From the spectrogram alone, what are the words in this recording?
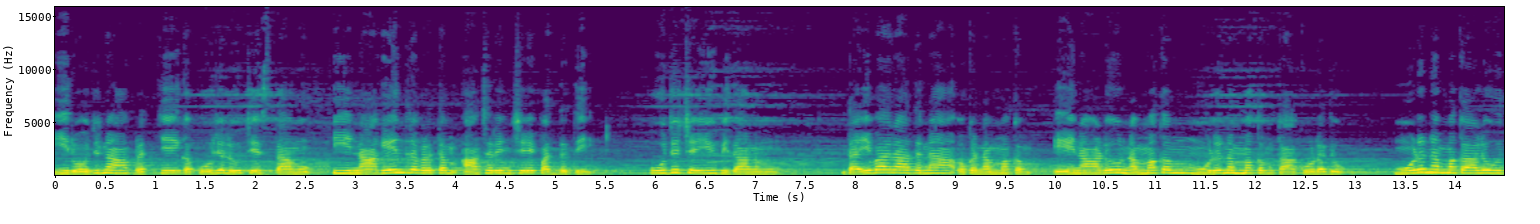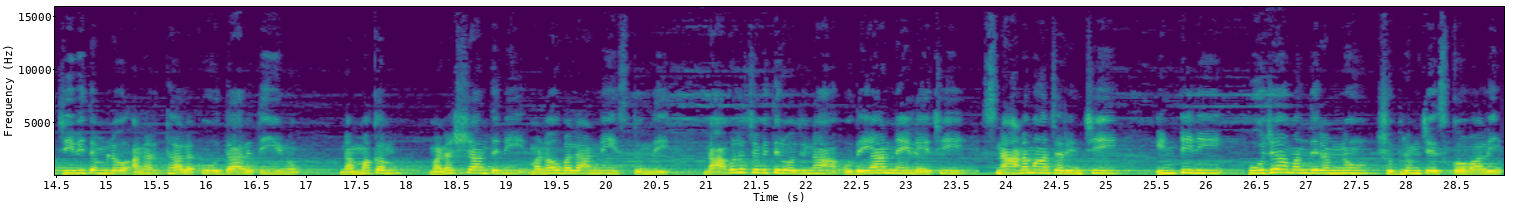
ఈ రోజున ప్రత్యేక పూజలు చేస్తాము. ఈ నాగేంద్ర వ్రతం ఆచరించే పద్ధతి. పూజ చేయు విధానము. దైవారాధన ఒక నమ్మకం. ఏనాడు నమ్మకం మూఢనమ్మకం కాకూడదు. మూఢనమ్మకాలు జీవితంలో అనర్థాలకు దారితీయును. నమ్మకం మనశ్శాంతిని మనోబలాన్ని ఇస్తుంది. నాగుల చవితి రోజున ఉదయాన్నే లేచి స్నానమాచరించి ఇంటిని పూజా మందిరంను శుభ్రం చేసుకోవాలి.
